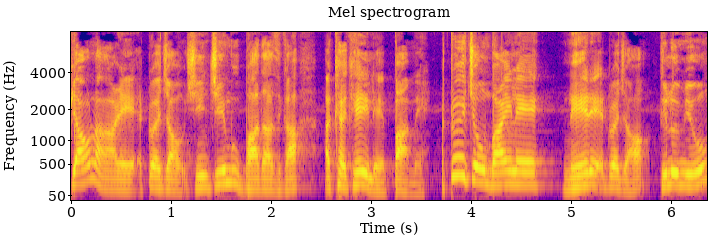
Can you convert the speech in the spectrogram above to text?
ပြောင်းလာရတဲ့အတွက်ကြောင့်ယဉ်ကျေးမှုဘာသာစကားအခက်အခဲတွေလည်းပါမယ်အတွေ့အကြုံပိုင်းလည်းနဲတဲ့အတွက်ကြောင့်ဒီလိုမျိုး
